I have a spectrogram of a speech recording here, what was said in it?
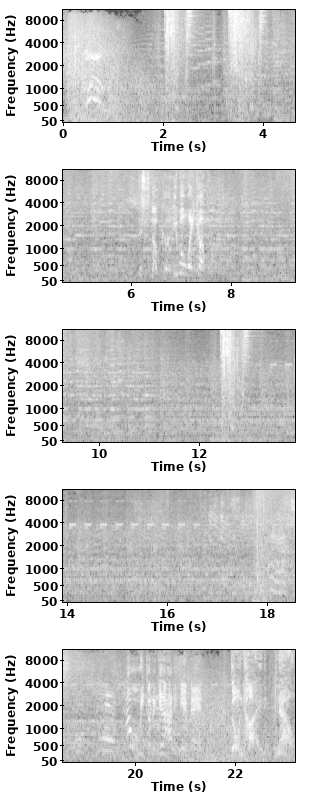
Hello? This is no good. He won't wake up. How are we gonna get out of here, man? Go and hide, now.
